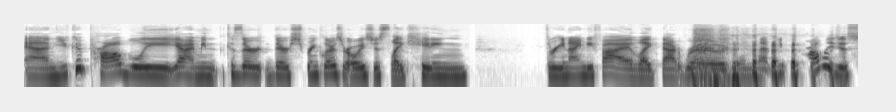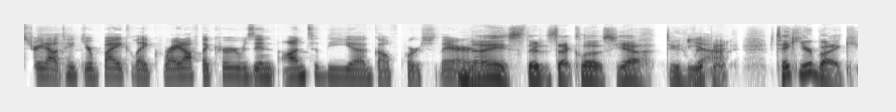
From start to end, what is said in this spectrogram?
and you could probably yeah i mean because their their sprinklers are always just like hitting 395 like that road and um, you could probably just straight out take your bike like right off the curves in onto the uh, golf course there Nice. It's that close. Yeah, dude, rip Yeah. it. Take your bike.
